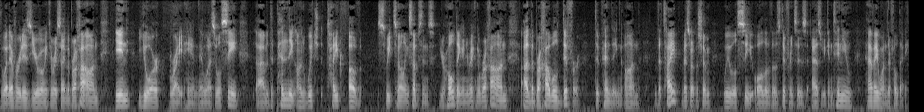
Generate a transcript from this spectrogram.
whatever it is you're going to recite the bracha on in your right hand. And as we'll see, uh, depending on which type of sweet smelling substance you're holding and you're making a bracha on, uh, the bracha will differ depending on the type. Bezrat Hashem, we will see all of those differences as we continue. Have a wonderful day.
